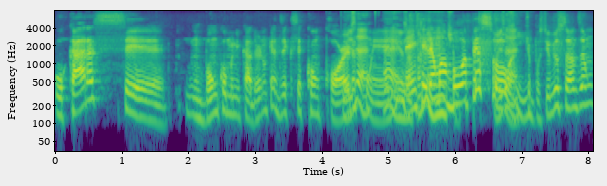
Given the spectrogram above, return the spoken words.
o cara ser um bom comunicador não quer dizer que você concorda é. com ele, É, nem que ele é uma boa pessoa. É. Tipo, o Silvio Santos é um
